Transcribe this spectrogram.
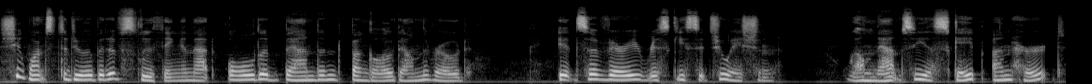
she wants to do a bit of sleuthing in that old abandoned bungalow down the road. It's a very risky situation. Will Nancy escape unhurt?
